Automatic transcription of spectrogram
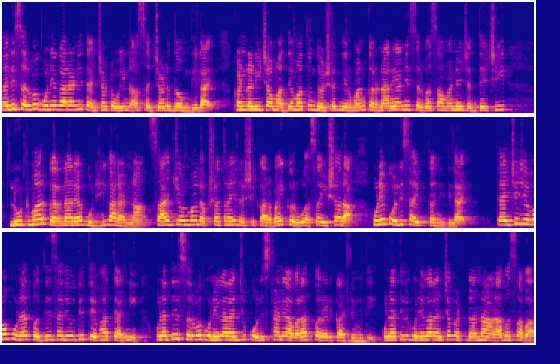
त्यांनी सर्व गुन्हेगारांनी त्यांच्या टोळींना सज्जड दम दिलाय. खंडणीच्या माध्यमातून दहशत निर्माण करणारे आणि सर्वसामान्य जनतेची लूटमार करणाऱ्या गुन्हेगारांना सात जन्म लक्षात राहील अशी कारवाई करू असा इशारा पुणे पोलीस आयुक्तांनी दिलाय. त्यांची जेव्हा पुण्यात बदली झाली होती तेव्हा त्यांनी पुण्यातील सर्व गुन्हेगारांची पोलीस ठाणे आवारात परेड काढली होती. पुण्यातील गुन्हेगारांच्या घटनांना आळा बसावा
